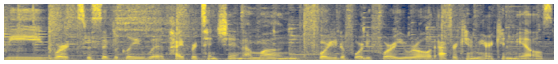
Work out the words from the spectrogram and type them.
we worked specifically with hypertension among 40 to 44 year old African American males.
